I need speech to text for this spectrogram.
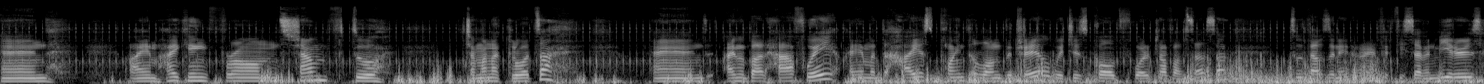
And I am hiking from S-chanf to Chamanna Cluozza, and I'm about halfway. I am at the highest point along the trail, which is called Fuorcla Val Sassa, 2,857 meters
